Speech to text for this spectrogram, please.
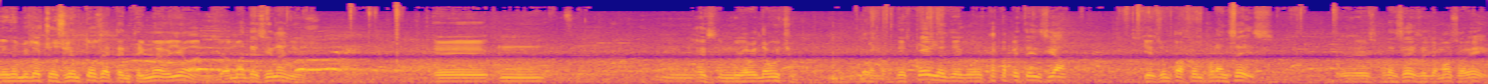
desde 1879 llevan, llevan más de 100 años. Eh, Mm, es, me vende mucho. Bueno, después les llegó esta competencia, que es un papel francés. Es francés, se llama OCB.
